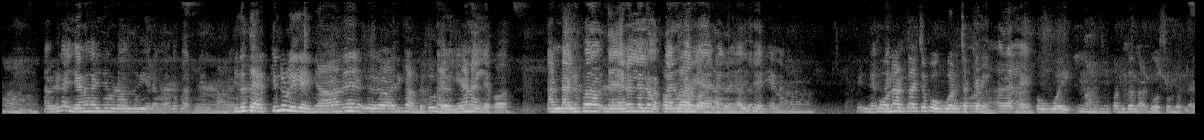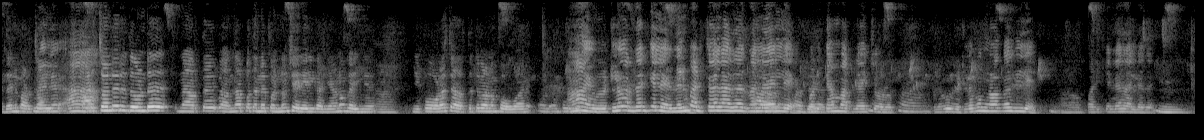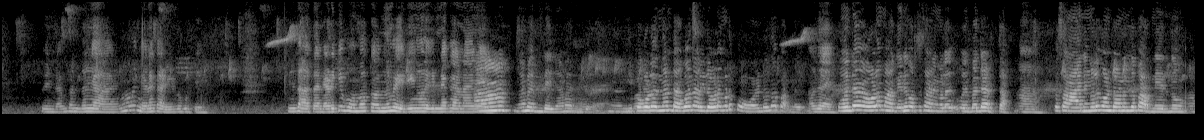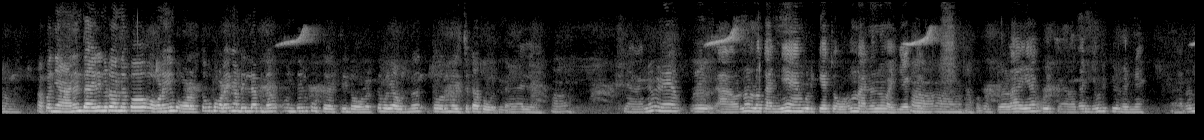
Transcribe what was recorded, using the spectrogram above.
അവർ കല്യാണം കഴിഞ്ഞ് ഇവിടെ വന്ന് വിവരങ്ങളൊക്കെ പറഞ്ഞു പിന്നെ തിരക്കിന്റെ ഉള്ളിലേ ഞാൻ ആരും കണ്ടിട്ടുണ്ട് കല്യാണല്ലേ ഇപ്പൊ? കണ്ടാലും ഇപ്പൊ നേരല്ലല്ലോ വർത്താനം പറയാനത് അത് ശരിയാണ്. പിന്നെ പോന അടുത്ത ആഴ്ച പോവുകയാണ് ചെക്കനെ. പോവുമായി ഇനിയിപ്പൊ അധികം ദിവസമൊന്നുമില്ല എന്തായാലും പഠിച്ചോ പഠിച്ചോന്റെ ഒരു ഇതുകൊണ്ട് നേരത്തെ വന്നപ്പോ തന്നെ പെണ്ണും ശരിയായി. കല്യാണവും കഴിഞ്ഞ്. ഇനിയിപ്പോ ഓളെ ചേർത്തിട്ട് വേണം പോവാൻ ആ വീട്ടിൽ വെറുതെ ഇരിക്കല്ലേ. എന്തെങ്കിലും നല്ലതല്ലേ. പഠിക്കാൻ പറഞ്ഞയച്ചോളൂ. വീട്ടിലെ പെങ്ങളൊക്കെ ഇല്ലേ? പഠിക്കുന്നേ നല്ലത്. പിന്നെ ഇപ്പൊ എന്താ ഞാനും ഇങ്ങനെ കഴിയുന്നു കുട്ടി. ഈ താത്താന്റെ ഇടയ്ക്ക് പോകുമ്പോ ഒക്കെ ഒന്ന് വരും നിങ്ങൾ ഇതിനെ കാണാൻ ആ ഞാൻ വരണ്ടേ ഞാൻ വരണ്ട്. ഇനിയിപ്പോ ഓൾ എന്നാ ഉണ്ടാവുക അറിയില്ല ഓളെ അങ്ങോട്ട് പോയെന്നാ പറഞ്ഞത്. അതെ. ഓന്റെ ഓളെ മകന് കുറച്ച് സാധനങ്ങൾ ഇവന്റെ അടുത്താ. ആ. അപ്പൊ സാധനങ്ങൾ കൊണ്ടുപോകണമെന്ന് പറഞ്ഞിരുന്നു. അപ്പൊ ഞാൻ എന്തായാലും ഇങ്ങോട്ട് വന്നപ്പോ ഓളയും ഓളത്ത് ഓളയും കണ്ടില്ല. പിന്നെ എന്റെ ഒരു കൂട്ടുകാരത്തിണ്ട് ഓളത്ത് പോയി അവിടുന്ന് ചോറും കഴിച്ചിട്ടാ പോരുന്നേ. അതല്ലേ. ഇവിടെ ഏഹ്, കഞ്ഞി ഞാൻ കുടിക്കുക. ചോറും ഞാനൊന്നും വയ്യാക്കി അപ്പൊ കുട്ടികളായ കഞ്ഞി കുടിക്കും തന്നെ വേറെ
